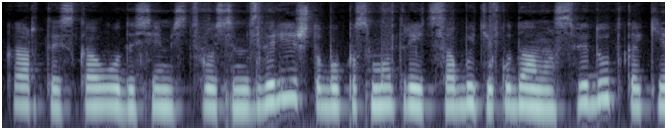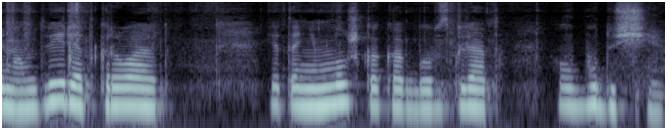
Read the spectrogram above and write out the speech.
карты из колоды 78 дверей, чтобы посмотреть события, куда нас ведут, какие нам двери открывают. Это немножко как бы взгляд в будущее.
